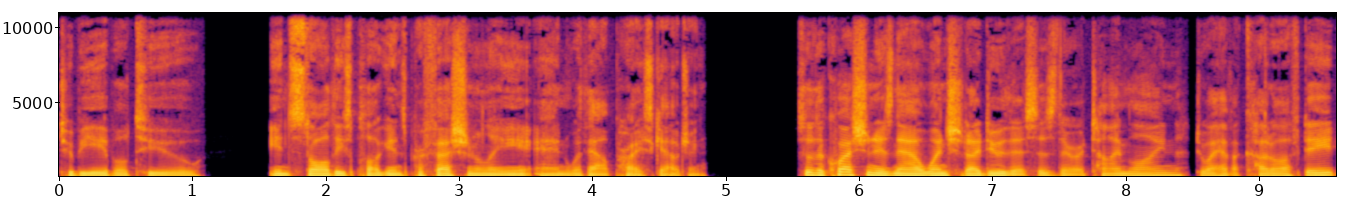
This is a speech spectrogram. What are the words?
to be able to install these plugins professionally and without price gouging. So the question is now when should I do this? Is there a timeline? Do I have a cutoff date?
